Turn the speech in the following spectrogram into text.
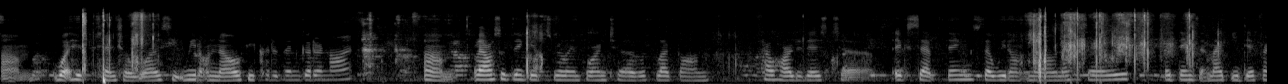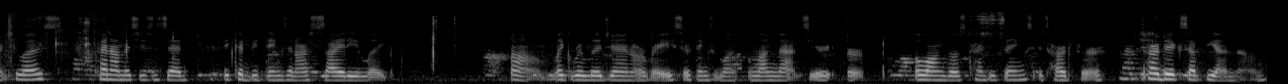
um, what his potential was. He, we don't know if he could have been good or not. Um, I also think it's really important to reflect on how hard it is to accept things that we don't know necessarily, or things that might be different to us. Kind of, Miss Houston said, it could be things in our society like, um, like religion or race or things along along that ser- or along those kinds of things. It's hard for it's hard to accept the unknown.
